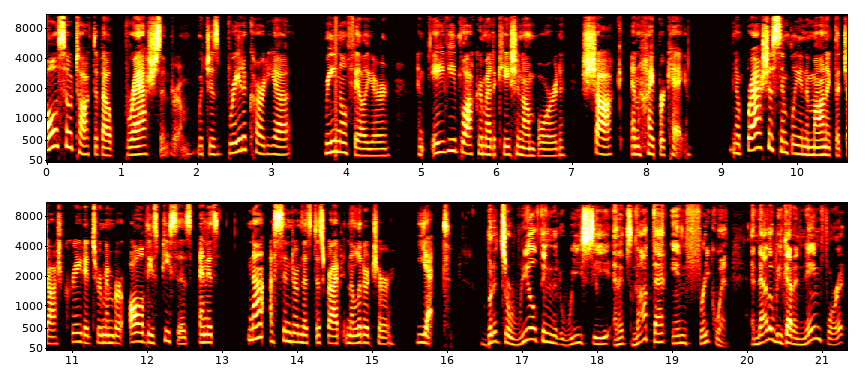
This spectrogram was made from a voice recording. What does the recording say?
also talked about BRASH syndrome, which is bradycardia, renal failure, an AV blocker medication on board, shock, and hyper K. Now, brash is simply a mnemonic that Josh created to remember all of these pieces, and it's not a syndrome that's described in the literature yet. But it's a real thing that we see, and it's not that infrequent. And now that we've got a name for it,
